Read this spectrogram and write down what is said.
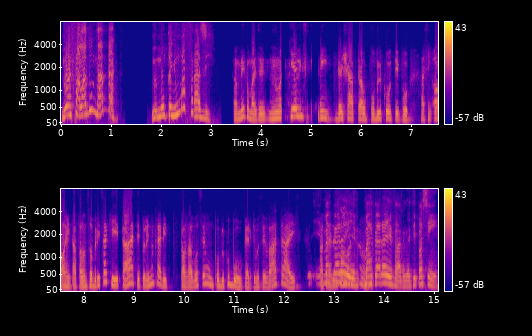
não é falado nada. Não, não tem uma frase. Amigo, mas ele- não é que eles querem deixar para o público, tipo, assim, ó, a gente tá falando sobre isso aqui, tá? Tipo, eles não querem tornar você um público burro, querem que você vá atrás. Mas Atrás da pera aí, informação. mas pera aí, Wagner, tipo assim.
